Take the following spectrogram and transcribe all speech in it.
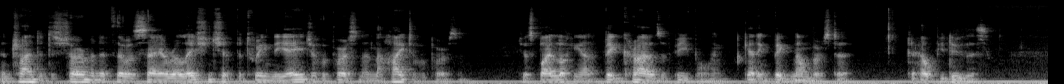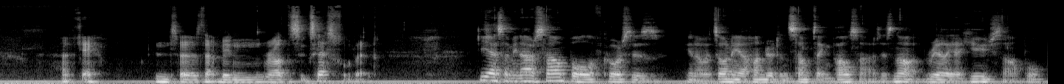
and trying to determine if there was, say, a relationship between the age of a person and the height of a person, just by looking at big crowds of people and getting big numbers to to help you do this. Okay, and so has that been rather successful then? Yes, I mean our sample, of course, is you know it's only a hundred and something pulsars. It's not really a huge sample,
